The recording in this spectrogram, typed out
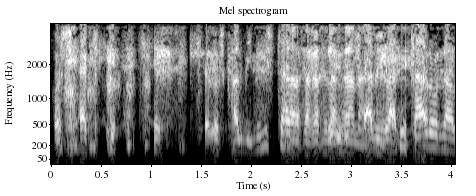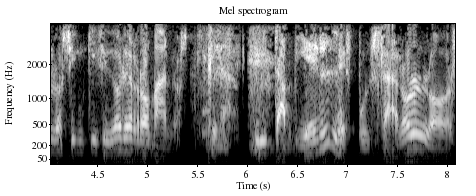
O sea que, los calvinistas adelantaron a los inquisidores romanos. Y también le expulsaron los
